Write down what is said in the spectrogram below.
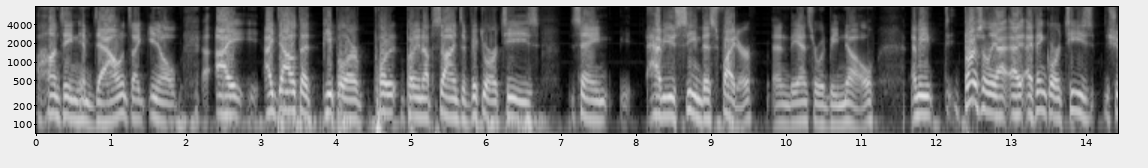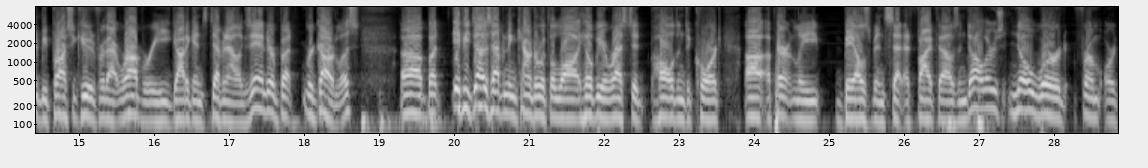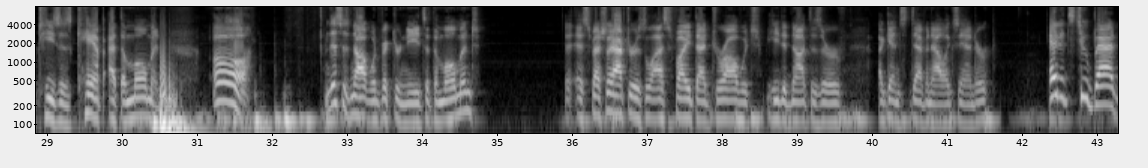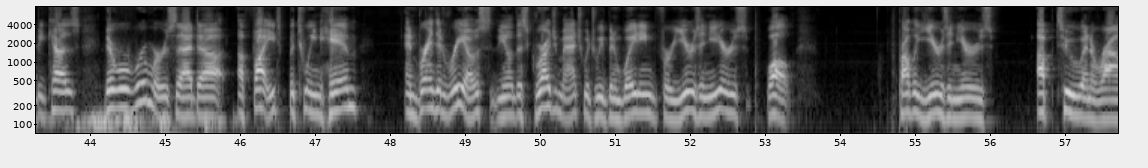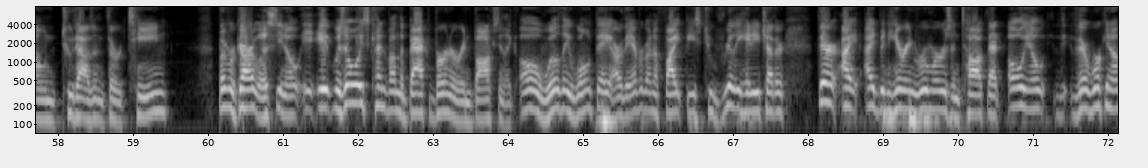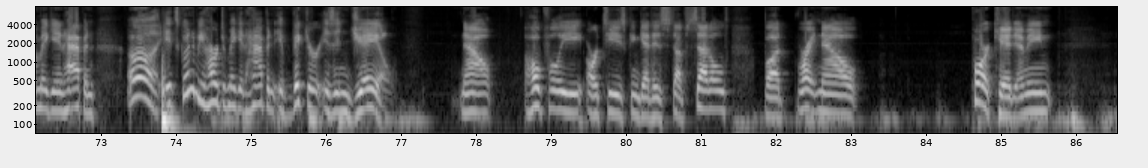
hunting him down. It's like you know, I I doubt that people are put, putting up signs of Victor Ortiz saying, "Have you seen this fighter?" And the answer would be no. I mean, personally, I, I think Ortiz should be prosecuted for that robbery he got against Devon Alexander, but regardless. Uh, but if he does have an encounter with the law, he'll be arrested, hauled into court. Uh, apparently, bail's been set at $5,000. No word from Ortiz's camp at the moment. Oh, this is not what Victor needs at the moment, especially after his last fight, that draw, which he did not deserve against Devon Alexander. And it's too bad because there were rumors that uh, a fight between him and Brandon Rios, you know, this grudge match, which we've been waiting for years and years, well, probably years and years up to and around 2013. But regardless, you know, it, it, was always kind of on the back burner in boxing. Like, oh, will they, won't they? Are they ever going to fight? These two really hate each other there I I'd been hearing rumors and talk that oh you know they're working on making it happen. Uh, it's going to be hard to make it happen if Victor is in jail. Now, hopefully Ortiz can get his stuff settled, but right now, poor kid. I mean,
